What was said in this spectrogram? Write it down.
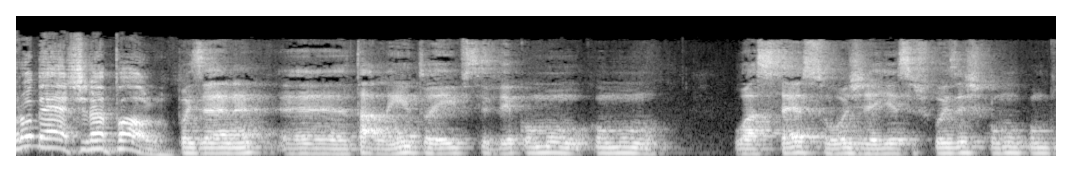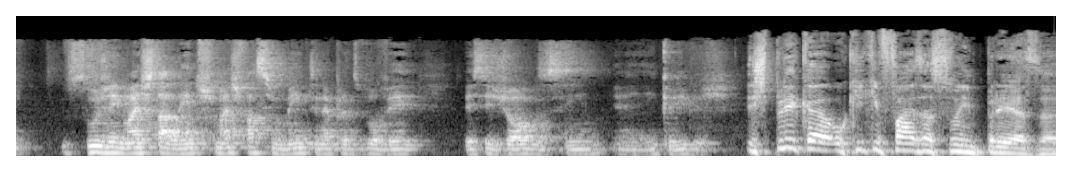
promete, né, Paulo? Pois é, né? É, talento aí, você vê como, como o acesso hoje aí, essas coisas, como, como surgem mais talentos mais facilmente, né, para desenvolver esses jogos assim é, incríveis. Explica o que, que faz a sua empresa.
